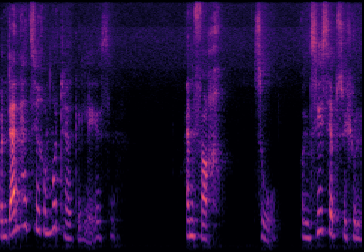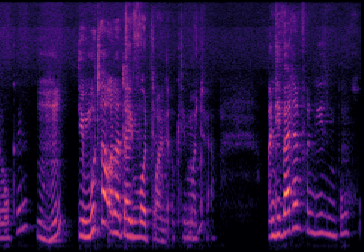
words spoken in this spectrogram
Und dann hat sie ihre Mutter gelesen. Einfach so. Und sie ist ja Psychologin. Mhm. Die Mutter oder deine Die Mutter. Freundin? Okay. Die mhm. Mutter. Und die war dann von diesem Buch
